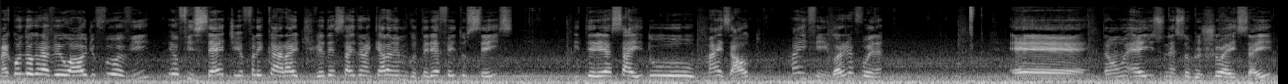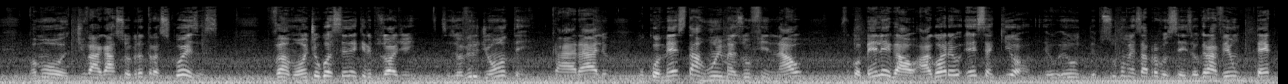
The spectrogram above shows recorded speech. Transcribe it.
Mas quando eu gravei o áudio fui ouvir, eu fiz 7. Eu falei, caralho, devia ter saído naquela mesmo, que eu teria feito 6 e teria saído mais alto. Mas enfim, agora já foi, né? É, então é isso, né? Sobre o show é isso aí. Vamos devagar sobre outras coisas. Vamos, ontem eu gostei daquele episódio, hein? Vocês ouviram de ontem? Caralho, o começo tá ruim, mas o final ficou bem legal. Agora, esse aqui, ó, eu, eu, eu preciso começar pra vocês. Eu gravei um teco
